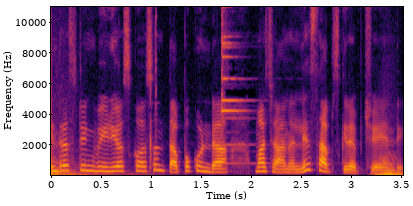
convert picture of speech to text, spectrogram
ఇంట్రెస్టింగ్ వీడియోస్ కోసం తప్పకుండా మా ఛానల్ని సబ్స్క్రైబ్ చేయండి.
